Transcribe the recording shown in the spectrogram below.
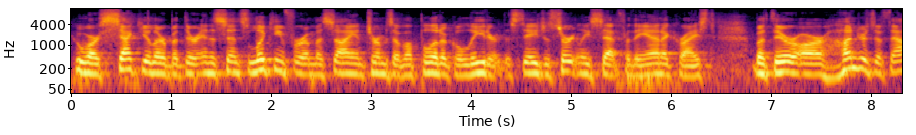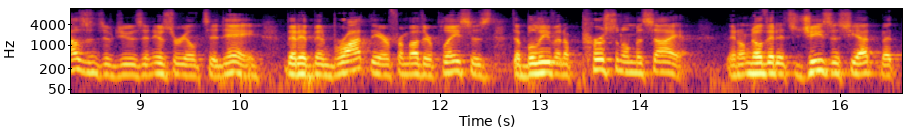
who are secular, but they're in a sense looking for a Messiah in terms of a political leader. The stage is certainly set for the Antichrist, but there are hundreds of thousands of Jews in Israel today that have been brought there from other places that believe in a personal Messiah. They don't know that it's Jesus yet, but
